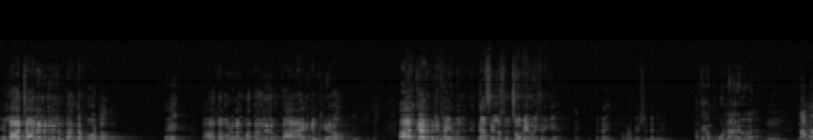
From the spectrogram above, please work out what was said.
എല്ലാ ചാനലുകളിലും തന്റെ ഫോട്ടോ. ഏ നാളത്തെ മുഴുവൻ പത്രങ്ങളിലും താനായിരിക്കും ഹീറോ. ആൾക്കാർ വെളി ഭയന്ന് ഞാൻ സെല്ല് സ്വിച്ച് ഓഫ് ചെയ്ത് വെച്ചിരിക്കുക പിന്നെ നമ്മുടെ പേഷ്യന്റ് എങ്ങനെ? അദ്ദേഹം പൂർണ ആരോഗ്യവേന. നമ്മൾ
